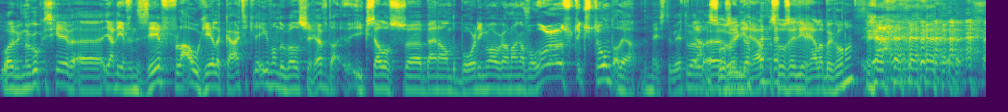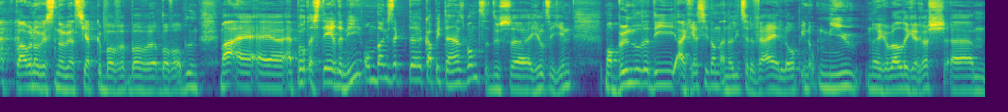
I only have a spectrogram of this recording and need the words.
wat heb ik nog opgeschreven? Eh, ja, die heeft een zeer flauw gele kaart gekregen van de Welsh ref. Dat ik zelfs eh, bijna aan de boarding wou gaan hangen van oh, stuk stront. Allee, ja, de meesten weten wel. eh, Zo zijn, die rellen, zo zijn die rellen begonnen. Wou we nog eens nog een schepje boven, boven, bovenop doen. Maar hij, hij, eh, hij protesteerde niet, ondanks de, de kapiteinsband. Dus eh, hield zich in. Maar bundelde die agressie dan en liet ze de vrije loop in. Opnieuw een geweldige rush. ehm,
